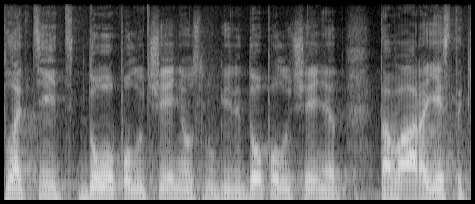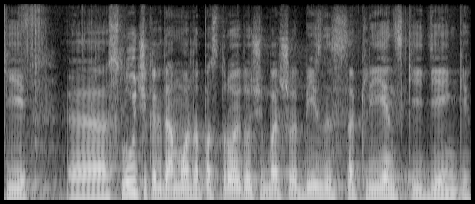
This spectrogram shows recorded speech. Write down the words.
платить до получения услуги или до получения товара. Есть такие э, случаи, когда можно построить очень большой бизнес за клиентские деньги.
